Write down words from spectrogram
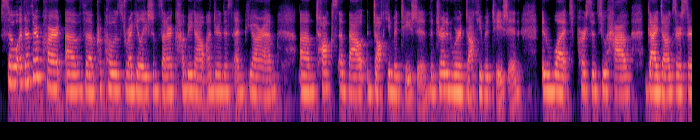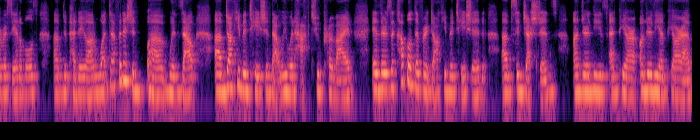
So another part of the proposed regulations that are coming out under this NPRM um, talks about documentation, the dreaded word documentation, and what persons who have guide dogs or service animals, um, depending on what definition uh, wins out, um, documentation that we would have to provide. And there's a couple different documentation um, suggestions under these NPR under the NPRM.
